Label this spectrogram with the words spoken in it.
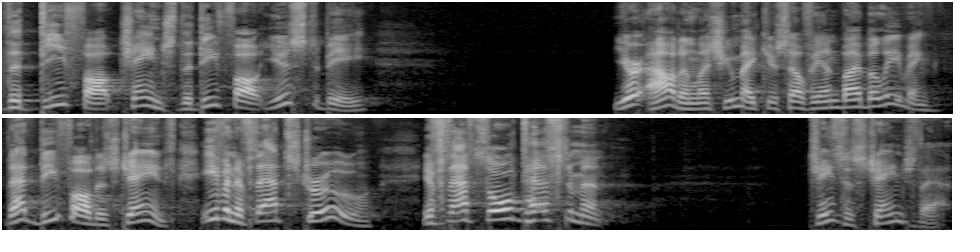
The default changed. The default used to be you're out unless you make yourself in by believing. That default has changed. Even if that's true, if that's Old Testament, Jesus changed that.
